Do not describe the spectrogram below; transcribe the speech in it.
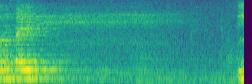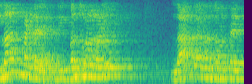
ಗಮನಿಸ್ತಾ ಇದ್ದೀರಿ ಲಾಕ್ ಮಾಡಿದ್ದಾರೆ. ನೀವು ಬಂಧುಗಳು ನೋಡಿ. ಲಾಕ್ ಆಗೋದು ಗಮನಿಸ್ತಾ ಇದೆ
